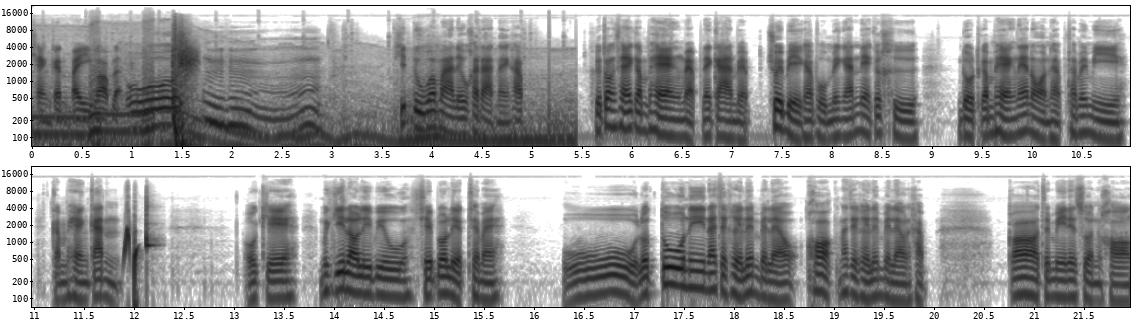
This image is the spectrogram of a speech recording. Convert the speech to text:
แข่งกันไปอีกรอบแล้วโอ้ยอื้อหือคิดดูว่ามาเร็วขนาดไหนครับ คือต้องใช้กำแพงแมปในการแบบช่วยเบรกครับผมไม่งั้นเนี่ยก็คือโดดกำแพงแน่นอนครับ ถ้าไม่มีกำแพงกั้น โอเค เมื่อกี้เรารีวิวเชฟโรเลตใช่ไหมโอ้รถตู้นี่น่าจะเคยเล่นไปแล้ว คอกน่าจะเคยเล่นไปแล้วนะครับ ก็จะมีในส่วนของ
